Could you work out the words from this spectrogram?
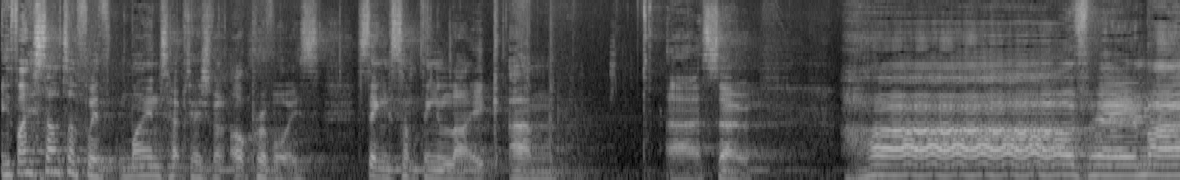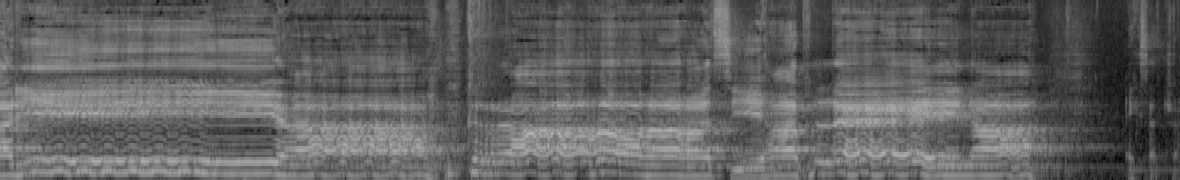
if I start off with my interpretation of an opera voice, singing something like, um, uh, so, Ave Maria, gratia plena, etc.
